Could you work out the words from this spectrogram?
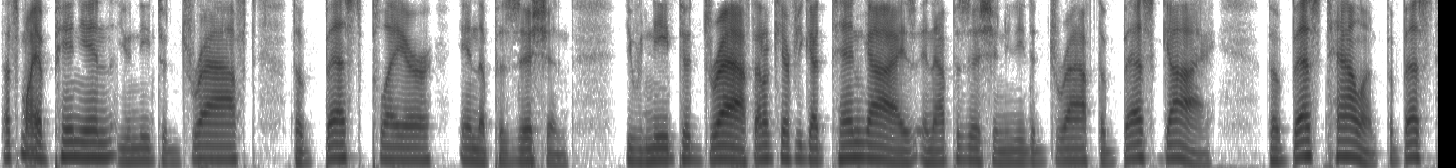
That's my opinion. You need to draft the best player in the position. You need to draft. I don't care if you got 10 guys in that position, you need to draft the best guy, the best talent, the best.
